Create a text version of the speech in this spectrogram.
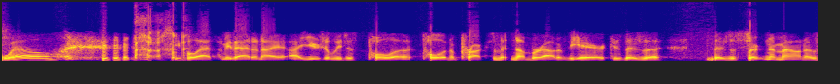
Well, people ask me that, and I, I usually just pull a pull an approximate number out of the air because there's a there's a certain amount of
